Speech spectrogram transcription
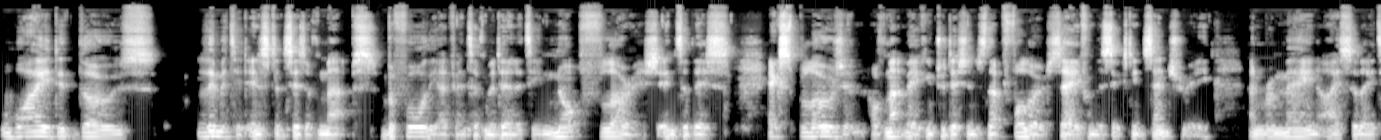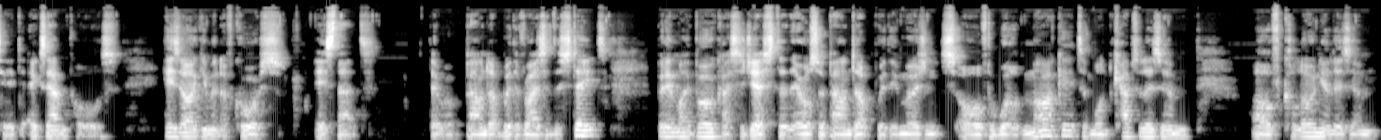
why did those limited instances of maps before the advent of modernity not flourish into this explosion of map making traditions that followed, say, from the 16th century and remain isolated examples? His argument, of course, is that they were bound up with the rise of the state but in my book, I suggest that they're also bound up with the emergence of the world market, of modern capitalism, of colonialism.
